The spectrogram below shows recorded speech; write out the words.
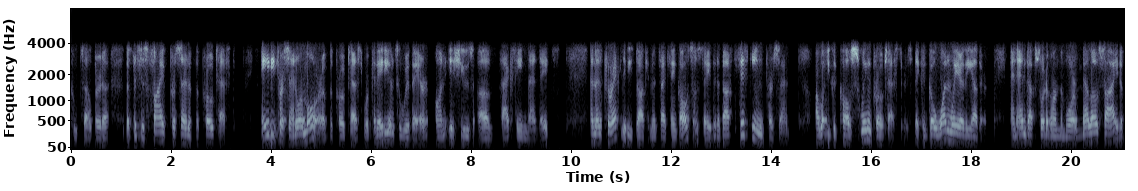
Coutts, Alberta. But this is 5% of the protest. 80% or more of the protest were Canadians who were there on issues of vaccine mandates. And then correctly, these documents, I think, also say that about 15% are what you could call swing protesters. They could go one way or the other and end up sort of on the more mellow side of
